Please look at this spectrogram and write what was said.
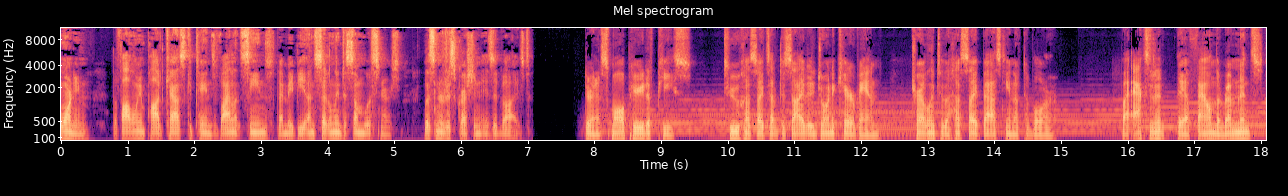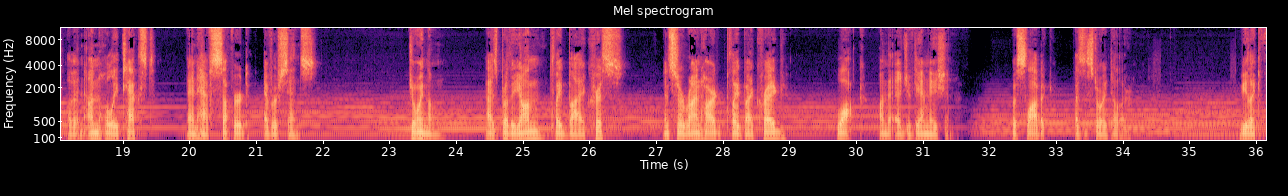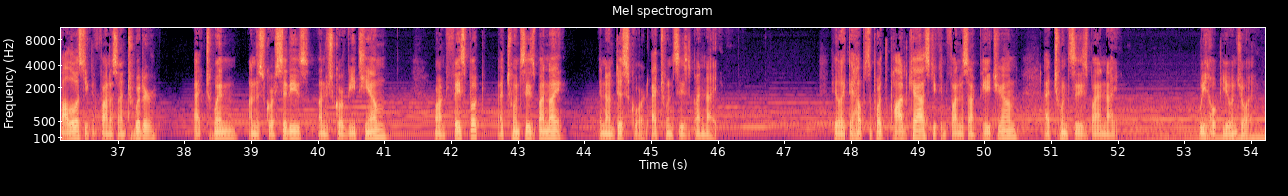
Warning: The following podcast contains violent scenes that may be unsettling to some listeners. Listener discretion is advised. During a small period of peace, two Hussites have decided to join a caravan traveling to the Hussite bastion of Tabor. By accident, they have found the remnants of an unholy text and have suffered ever since. Join them as Brother Jan, played by Chris, and Sir Reinhard, played by Craig, walk on the edge of damnation, with Slavic as the storyteller. If you'd like to follow us, you can find us on Twitter at twin underscore cities underscore VTM, or on Facebook at Twin Cities by Night, and on Discord at Twin Cities by Night. If you'd like to help support the podcast, you can find us on Patreon at Twin Cities by Night. We hope you enjoy.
